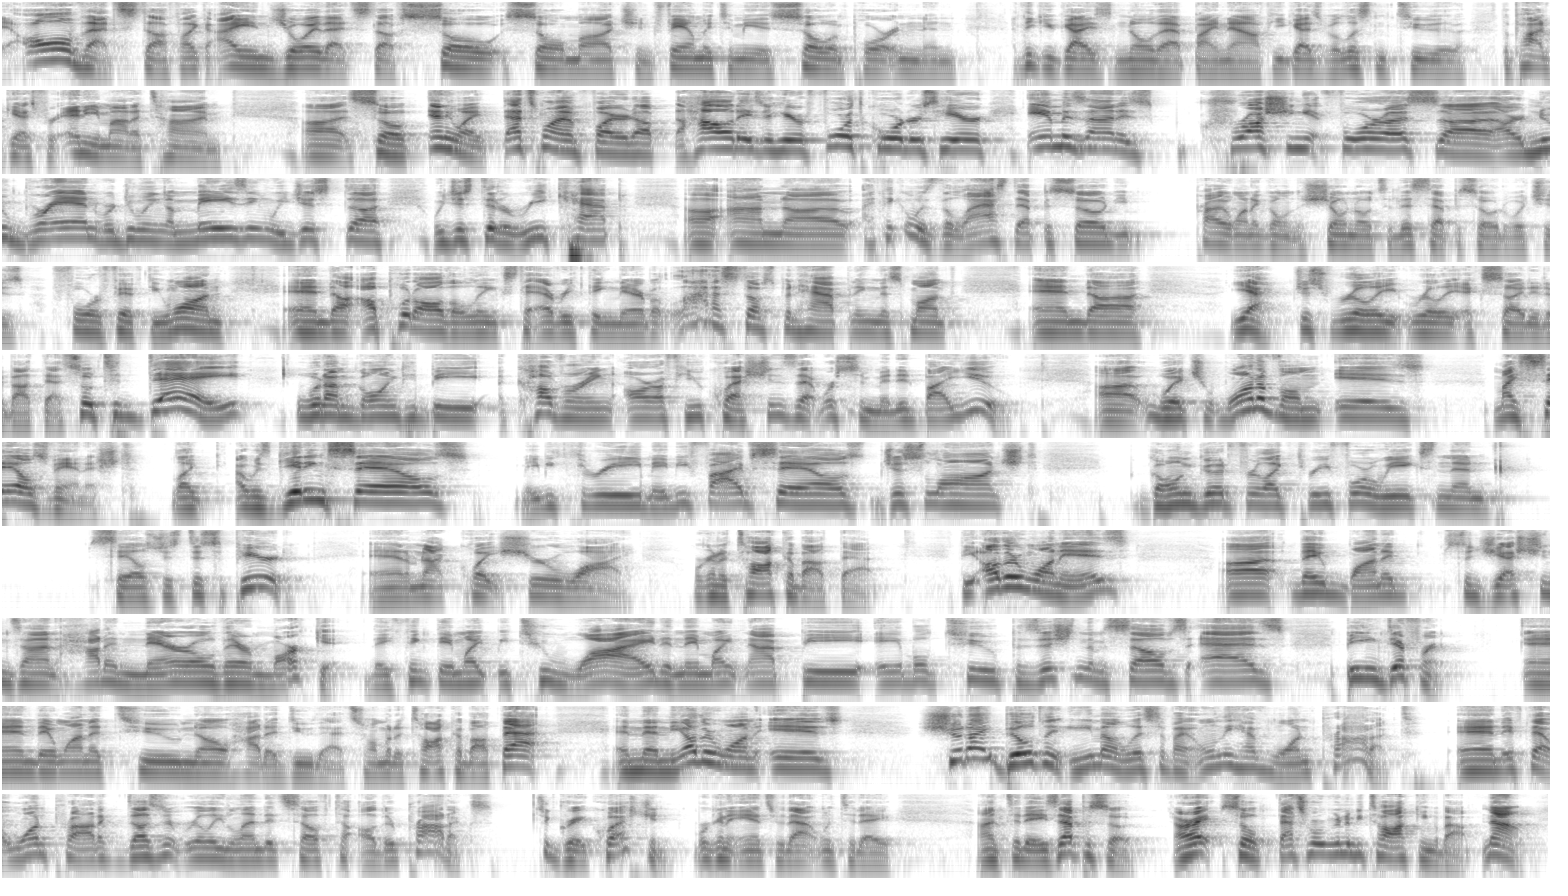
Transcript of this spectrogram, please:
all of that stuff. Like I enjoy that stuff so so much, and family to me is so important. And I think you guys know that by now. If you guys have been listening to the, the podcast for any amount of time, uh, so anyway, that's why I'm fired up. The holidays are here, fourth quarter's here. Amazon is crushing it for us. Uh, our new brand, we're doing amazing. We just uh, we just did a recap uh, on uh, I think it was the last episode. You, probably want to go in the show notes of this episode, which is 451. And uh, I'll put all the links to everything there. But a lot of stuff's been happening this month. And uh, yeah, just really, really excited about that. So today, what I'm going to be covering are a few questions that were submitted by you, uh, which one of them is my sales vanished. Like I was getting sales, maybe three, maybe five sales, just launched, going good for like three, four weeks, and then sales just disappeared. And I'm not quite sure why. We're going to talk about that. The other one is uh, they wanted suggestions on how to narrow their market. They think they might be too wide and they might not be able to position themselves as being different. And they wanted to know how to do that. So I'm going to talk about that. And then the other one is should I build an email list if I only have one product? And if that one product doesn't really lend itself to other products? It's a great question. We're going to answer that one today on today's episode. All right, so that's what we're going to be talking about. Now,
